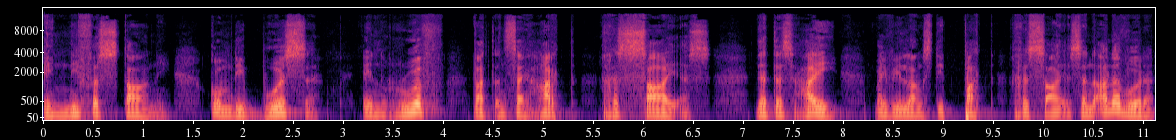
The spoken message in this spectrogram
en nie verstaan nie kom die bose en roof wat in sy hart gesaai is. Dit is hy by wie langs die pad gesaai is. In ander woorde,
